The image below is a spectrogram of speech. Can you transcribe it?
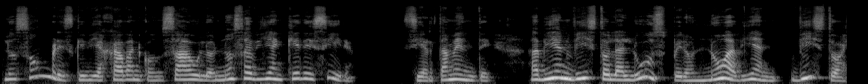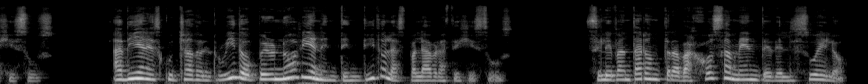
Los hombres que viajaban con Saulo no sabían qué decir. Ciertamente, habían visto la luz, pero no habían visto a Jesús. Habían escuchado el ruido, pero no habían entendido las palabras de Jesús. Se levantaron trabajosamente del suelo,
